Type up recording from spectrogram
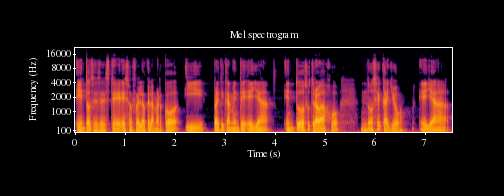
Y entonces este, eso fue lo que la marcó y prácticamente ella en todo su trabajo no se cayó. Ella,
